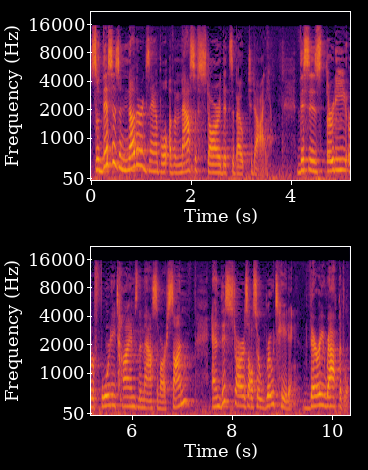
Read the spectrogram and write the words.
So this is another example of a massive star that's about to die. This is 30 or 40 times the mass of our sun, and this star is also rotating very rapidly.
